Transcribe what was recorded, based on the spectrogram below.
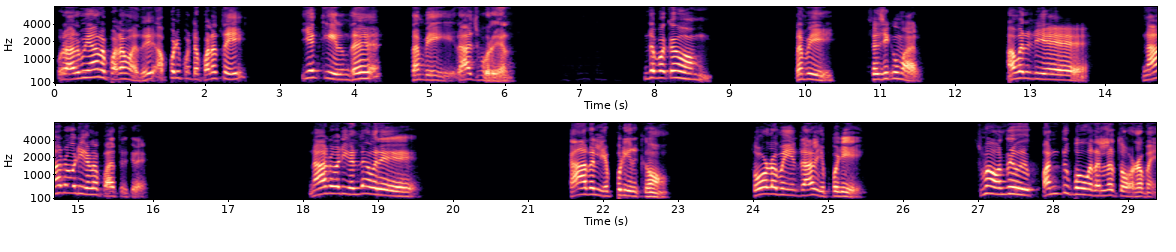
ஒரு அருமையான படம் அது. அப்படிப்பட்ட படத்தை இயக்கியிருந்த தம்பி ராஜ்முருகன். இந்த பக்கம் தம்பி சசிகுமார். அவருடைய நாடோடிகளை பார்த்துருக்கிறேன். நாடோடிகளில் அவர் காதல் எப்படி இருக்கும்? தோழமை என்றால் எப்படி? சும்மா வந்து பந்து போவதல்ல தோழமை.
